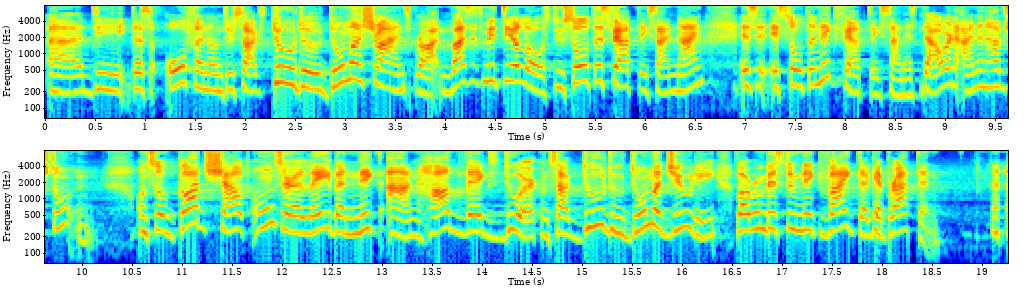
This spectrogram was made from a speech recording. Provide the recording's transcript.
äh, die, das Ofen und du sagst, du, du, dummer Schweinsbraten, was ist mit dir los? Du solltest fertig sein. Nein, es, es sollte nicht fertig sein. Es dauert eineinhalb Stunden. Und so Gott schaut unser Leben nicht an, halbwegs durch und sagt, du, du dumme Judy, warum bist du nicht weiter gebraten?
